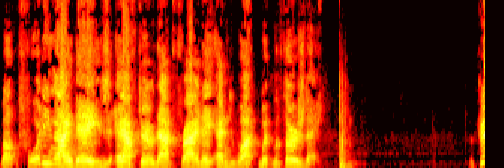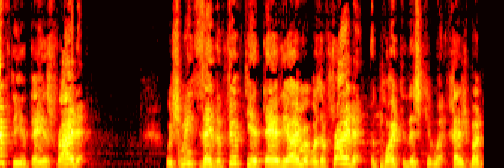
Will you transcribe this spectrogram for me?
Well, 49 days after that Friday and what? With the Thursday. The 50th day is Friday which means to say the 50th day of the Omer was a Friday. According to this cheshbon,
